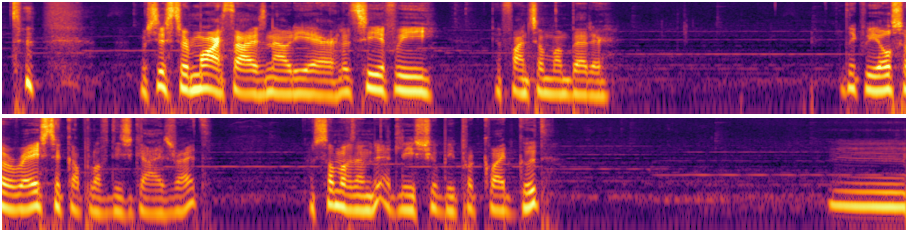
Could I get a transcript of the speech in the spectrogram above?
my sister Martha is now the heir. Let's see if we can find someone better. I think we also raised a couple of these guys, right? Some of them at least should be quite good. Hmm,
